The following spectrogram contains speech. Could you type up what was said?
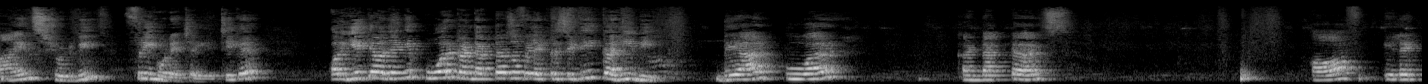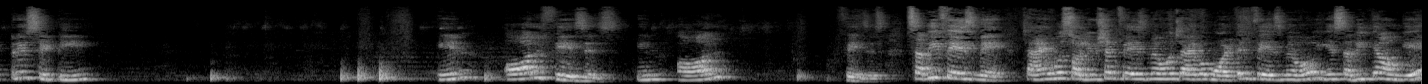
ions should be free होने चाहिए, ठीक है? और ये क्या हो जाएँगे? पुअर कंडक्टर्स ऑफ़ इलेक्ट्रिसिटी कहीं भी। They are poor conductors of electricity in all phases in all phases सभी फ़ेज़ में, चाहे वो सॉल्यूशन फ़ेज़ में हो, चाहे वो मॉल्टन फ़ेज़ में हो, ये सभी क्या होंगे?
